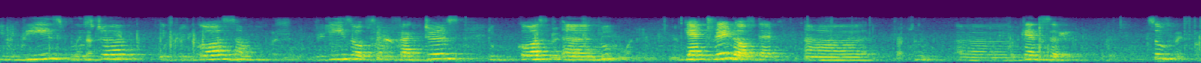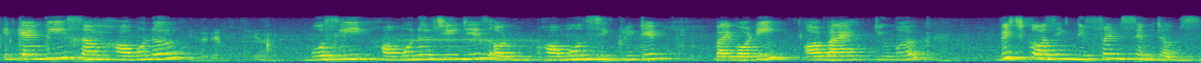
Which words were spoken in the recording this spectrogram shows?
increased, booster, it will cause some release of some factors to cause uh, to get rid of that uh, uh, cancer. So it can be some hormonal, mostly hormonal changes or hormones secreted by body or by tumor, which causing different symptoms.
